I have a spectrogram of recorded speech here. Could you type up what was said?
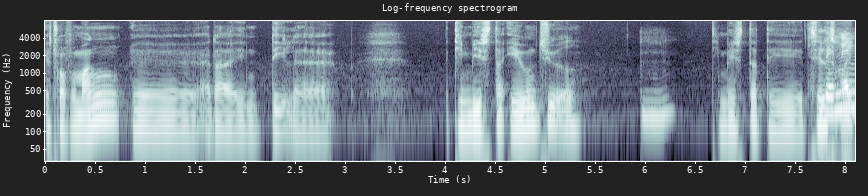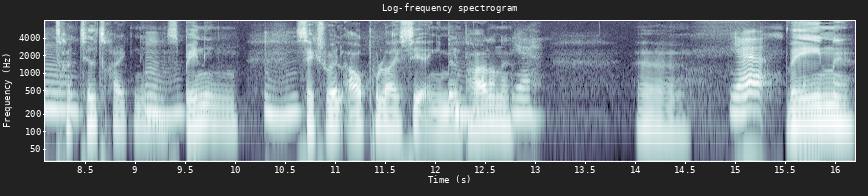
Jeg tror for mange øh, er der en del af, de mister eventyret. Mm de mister det tiltræk, tiltrækning, mm-hmm. spændingen, mm-hmm. seksuel afpolarisering imellem mm-hmm. parterne. Ja. Øh, ja. Vane.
